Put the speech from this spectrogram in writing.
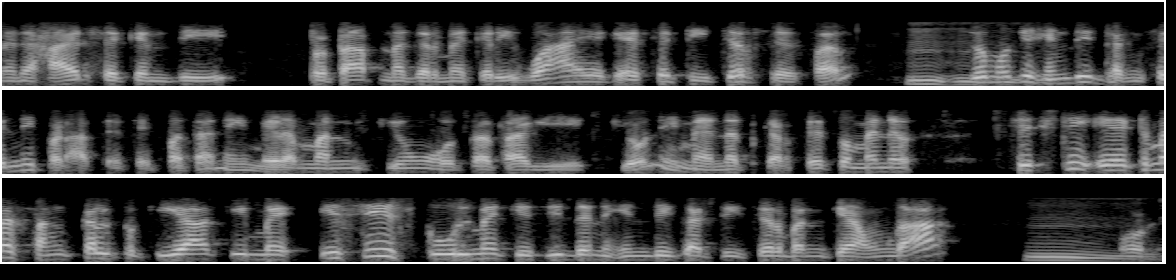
मैंने हायर सेकेंडरी प्रताप नगर में करी। वहाँ एक ऐसे टीचर थे सर हम्म, हम्म, जो मुझे हिंदी ढंग से नहीं पढ़ाते थे। पता नहीं मेरा मन क्यों होता था कि क्यों नहीं मेहनत करते। तो मैंने 68 में संकल्प किया कि मैं इसी स्कूल में किसी दिन हिंदी का टीचर बन के आऊँगा। हम्म, और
